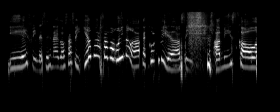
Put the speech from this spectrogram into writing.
e enfim, nesses negócios assim. E eu não achava ruim, não, eu até curtia, assim. A minha escola.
